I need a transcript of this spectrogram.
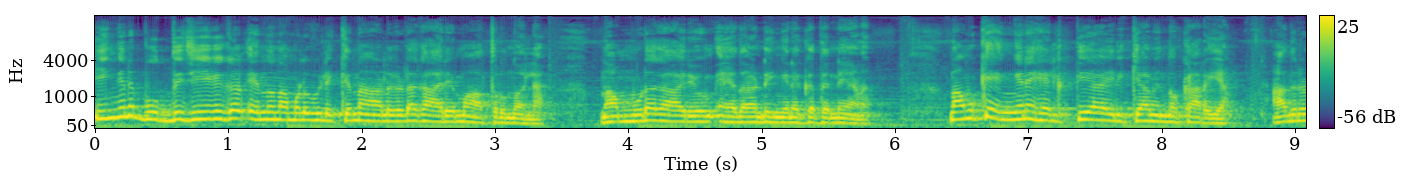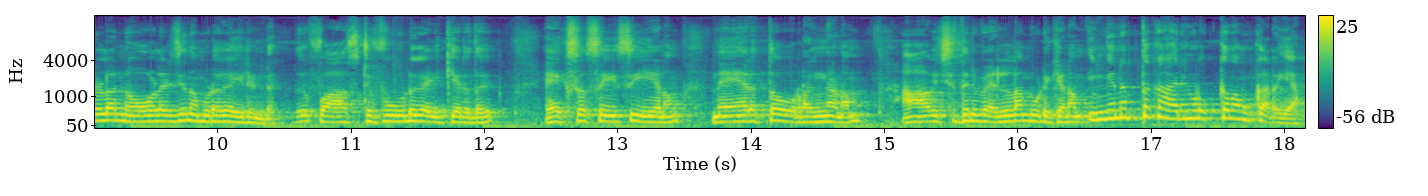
ഇങ്ങനെ ബുദ്ധിജീവികൾ എന്ന് നമ്മൾ വിളിക്കുന്ന ആളുകളുടെ കാര്യം മാത്രമൊന്നുമല്ല നമ്മുടെ കാര്യവും ഏതാണ്ട് ഇങ്ങനെയൊക്കെ തന്നെയാണ്. നമുക്ക് എങ്ങനെ ഹെൽത്തി ആയിരിക്കാം എന്നൊക്കെ അറിയാം. അതിനുള്ള നോളജ് നമ്മുടെ കയ്യിലുണ്ട്. ഇത് ഫാസ്റ്റ് ഫുഡ് കഴിക്കരുത്. എക്സസൈസ് ചെയ്യണം. നേരത്തെ ഉറങ്ങണം. ആവശ്യത്തിന് വെള്ളം കുടിക്കണം. ഇങ്ങനത്തെ കാര്യങ്ങളൊക്കെ നമുക്കറിയാം.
